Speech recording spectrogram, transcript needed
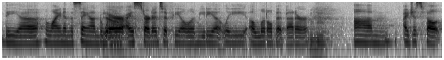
the uh, line in the sand where I started to feel immediately a little bit better. Mm-hmm. Um, I just felt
